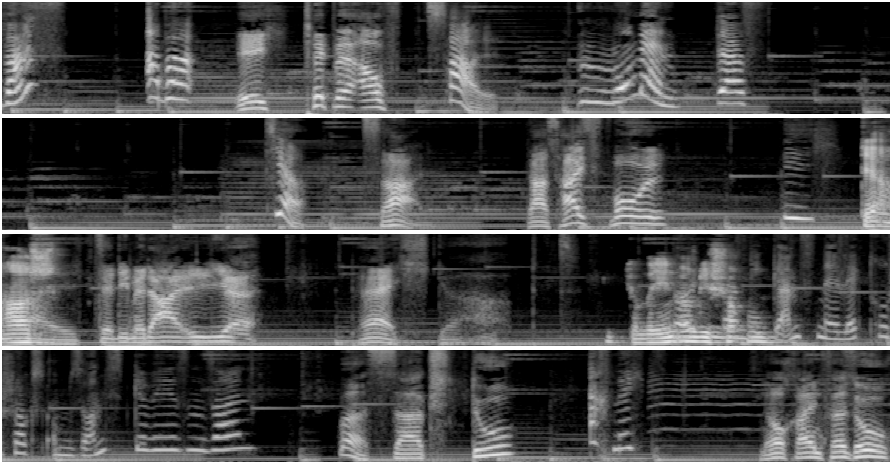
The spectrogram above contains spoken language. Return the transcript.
Was? Aber Ich tippe auf Zahl. Moment, das. Tja, Zahl. Das heißt wohl, ich Der Arsch. halte die Medaille. Pech gehabt. Können wir den irgendwie Sollten dann die schocken? ganzen Elektroschocks umsonst gewesen sein? Was sagst du? Ach nichts. Noch ein Versuch.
